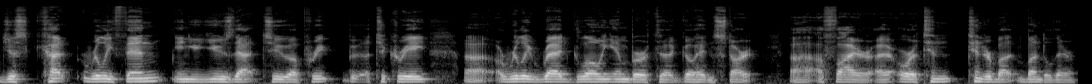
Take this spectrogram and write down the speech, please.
just cut really thin, and you use that to uh, pre- to create uh, a really red glowing ember to go ahead and start uh, a fire uh, or a tin- tinder bundle there.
